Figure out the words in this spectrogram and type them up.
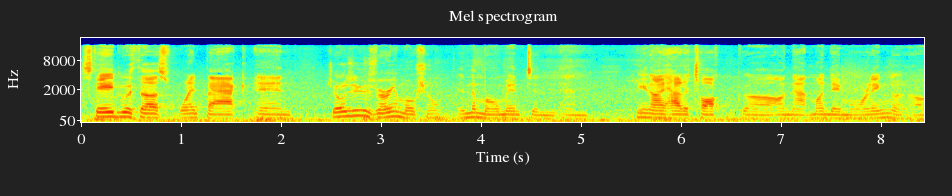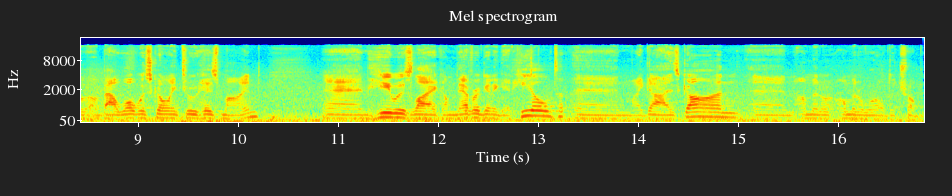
stayed with us, went back, and Jozy was very emotional in the moment, and, and he and I had a talk uh, on that Monday morning uh, about what was going through his mind. And he was like, "I'm never going to get healed, and my guy's gone, and I'm in a, I'm in a world of trouble."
